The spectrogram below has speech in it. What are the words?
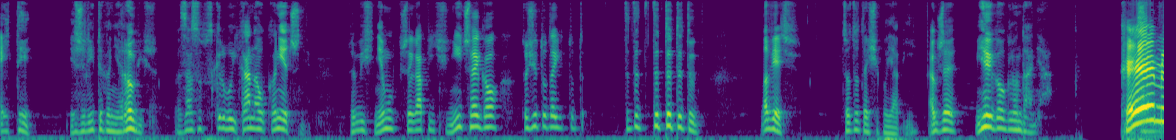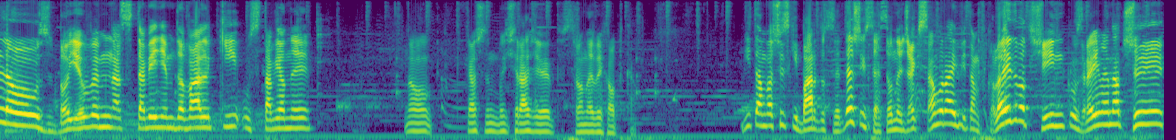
Ej ty, jeżeli tego nie robisz, to zasubskrybuj kanał koniecznie, żebyś nie mógł przegapić niczego, co się tutaj... Tu, tu, tu, tu, tu, tu, tu. No wiecie, co tutaj się pojawi. Także miłego oglądania. Hemlow z bojowym nastawieniem do walki ustawiony, no w każdym bądź razie w stronę wychodka. Witam was wszystkich bardzo serdecznie z tej strony Jack Samurai, witam w kolejnym odcinku z Raymana 3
